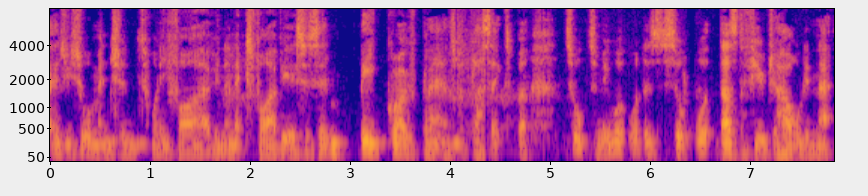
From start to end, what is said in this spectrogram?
as you sort of mentioned, 25 in the next five years. So some big growth plans for PlusX. But talk to me. What, what does what does the future hold in that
